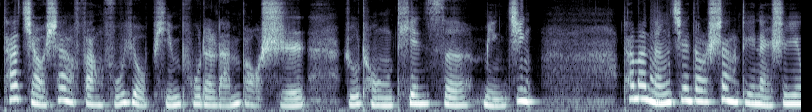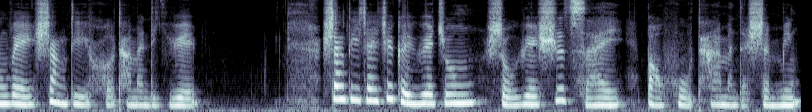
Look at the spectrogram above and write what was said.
他脚下仿佛有平铺的蓝宝石，如同天色明净。他们能见到上帝，乃是因为上帝和他们立约。上帝在这个约中守约施慈爱，保护他们的生命。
